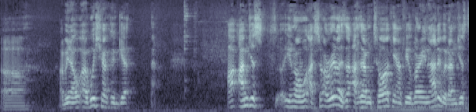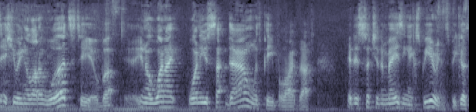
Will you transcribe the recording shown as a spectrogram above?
Uh, I mean, I, I, wish I could get. I, am just, you know, I, I realize as I'm talking, I feel very inadequate. I'm just issuing a lot of words to you. But you know, when I when you sat down with people like that, it is such an amazing experience because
